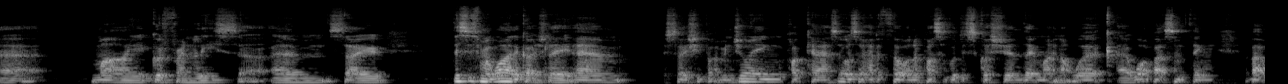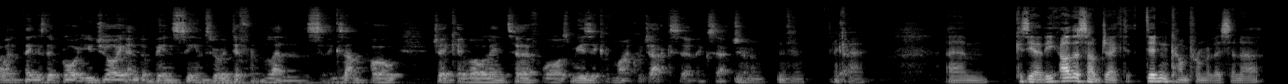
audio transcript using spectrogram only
uh, my good friend Lisa. Um, so this is from a while ago actually. Um, so she put, I'm enjoying podcasts. Also had a thought on a possible discussion that might not work. Uh, what about something about when things that brought you joy end up being seen through a different lens? Example, J.K. Rowling, TERF Wars, music of Michael Jackson, etc. Mhm, mhm. Okay. Um, because yeah, the other subject didn't come from a listener,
